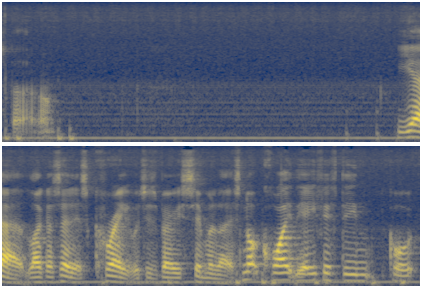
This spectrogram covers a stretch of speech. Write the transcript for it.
spelled that wrong. Yeah, like I said, it's Krait, which is very similar. It's not quite the A15 core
